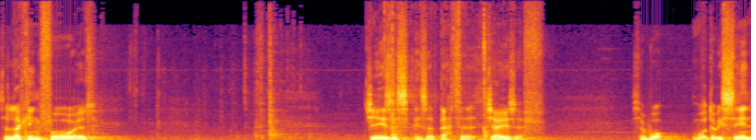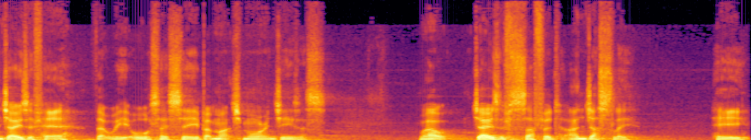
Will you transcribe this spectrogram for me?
So, looking forward, Jesus is a better Joseph. So, what, what do we see in Joseph here that we also see, but much more in Jesus? Well, Joseph suffered unjustly. He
